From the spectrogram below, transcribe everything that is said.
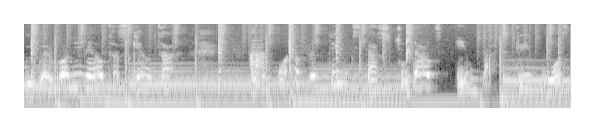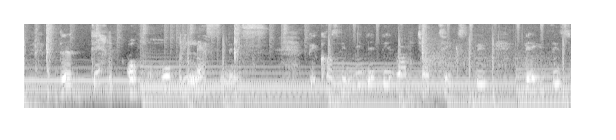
we were running helter skelter. And one of the things that stood out in that dream was the depth of hopelessness. Because immediately rapture takes place, there is this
